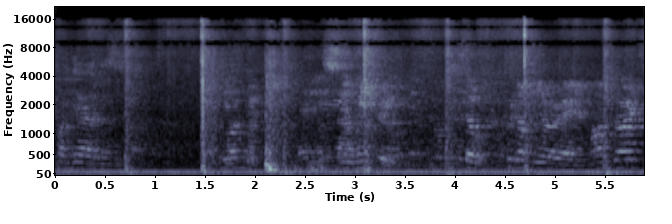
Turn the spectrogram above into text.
This is the. So put on your uh, mouth guards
